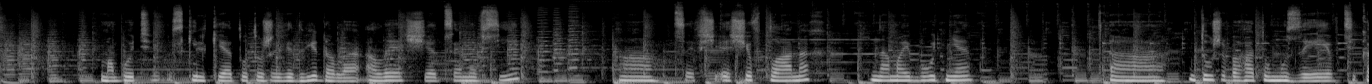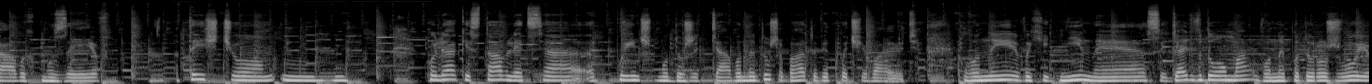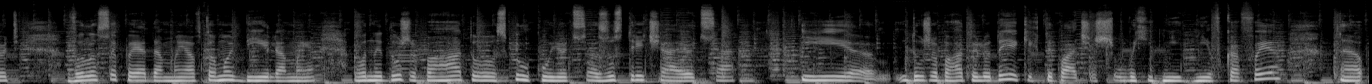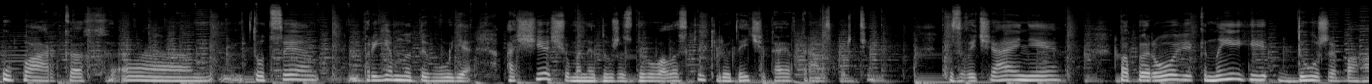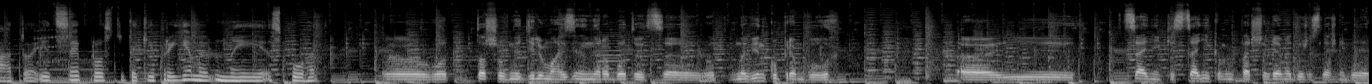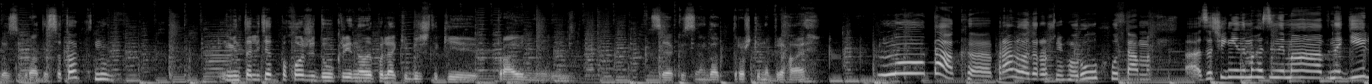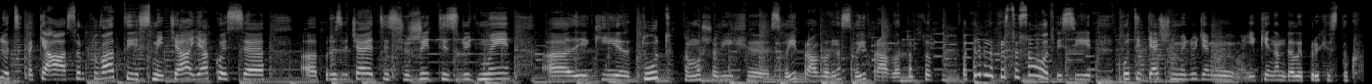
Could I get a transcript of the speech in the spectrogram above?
Мабуть, скільки я тут уже відвідала, але ще це не всі. Це ще в планах на майбутнє. Дуже багато музеїв, цікавих музеїв. Те, що поляки ставляться по-іншому до життя, вони дуже багато відпочивають. Вони вихідні не сидять вдома, вони подорожують велосипедами, автомобілями. Вони дуже багато спілкуються, зустрічаються. І дуже багато людей, яких ти бачиш у вихідні дні в кафе, е, у парках, е, то це приємно дивує. А ще, що мене дуже здивувало, скільки людей читає в транспорті. Звичайні паперові книги дуже багато. І це просто такий приємний спогад. Е, от то, що в неділю магазини не працюють, це от в новинку прям було. Е, і ценники. З ценниками в перше время дуже сложно було розібратися. Так, ну, менталітет похожий до України, але поляки більш такі правильні. І це якось іноді трошки напрягає. Ну Так, е, правила дорожнього руху, там зачинені магазини нема в неділю, це таке, а сортувати сміття, якось е, е, призвичаєтесь жити з людьми, е, які тут, тому що в їх свої правила, в нас свої правила. Тобто потрібно пристосовуватись і бути вдячними людям, які нам дали прихисток.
